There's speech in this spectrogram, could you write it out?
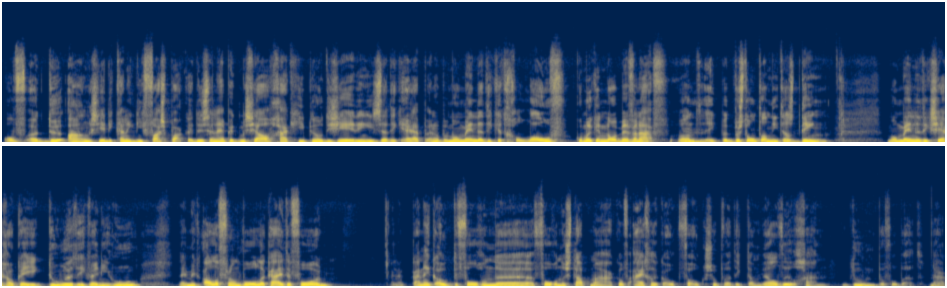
Of eh, de angst, ja, die kan ik niet vastpakken. Dus dan heb ik mezelf, ga ik hypnotiseren in iets dat ik heb. En op het moment dat ik het geloof, kom ik er nooit meer vanaf. Want ik, het bestond al niet als ding. Op het moment dat ik zeg, oké, ik doe het, ik weet niet hoe, neem ik alle verantwoordelijkheid ervoor. En dan kan ik ook de volgende, volgende stap maken. Of eigenlijk ook focussen op wat ik dan wel wil gaan doen, bijvoorbeeld. Nou,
